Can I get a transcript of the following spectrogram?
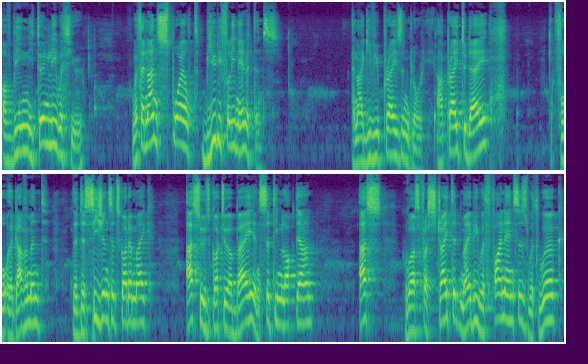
of being eternally with you with an unspoilt, beautiful inheritance. And I give you praise and glory. I pray today for the government, the decisions it's got to make, us who's got to obey and sit in lockdown, us who are frustrated maybe with finances, with work.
